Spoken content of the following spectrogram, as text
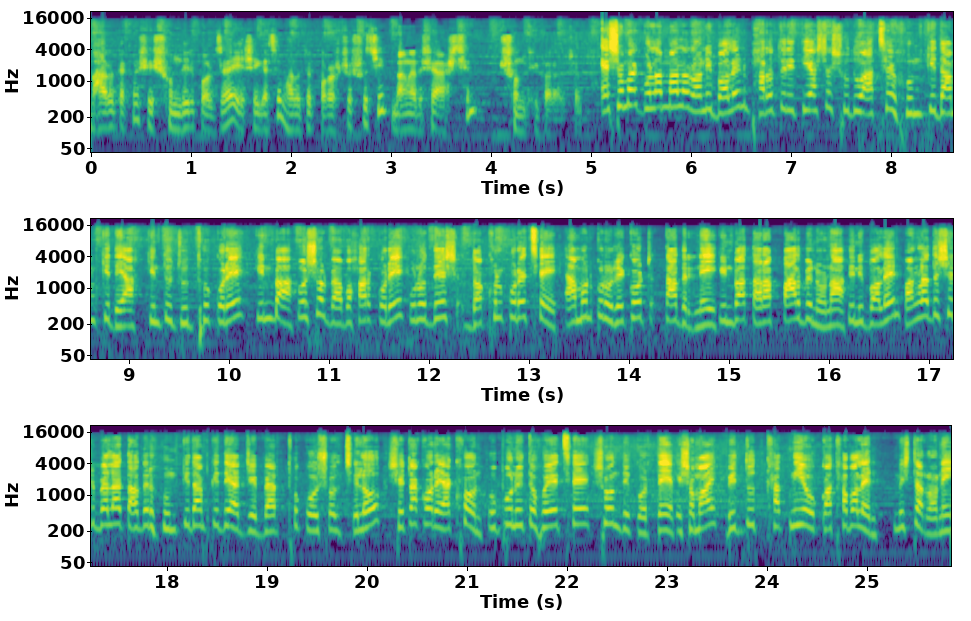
ভারত এখন সেই সন্ধির পর্যায়ে এসে গেছে। ভারতের পররাষ্ট্র সচিব বাংলাদেশে আসছেন সন্ধি করার জন্য। এ সময় গোলাম মাওলা রনি বলেন, ভারতের ইতিহাসে শুধু আছে হুমকি দামকি দেয়া, কিন্তু যুদ্ধ করে কিংবা কৌশল ব্যবহার করে কোনো দেশ দখল করেছে, এমন কোনো রেকর্ড তাদের নেই, কিংবা তারা পারবেনও না। তিনি বলেন, বাংলাদেশের বেলায় তাদের হুমকি দামকি দেওয়ার যে ব্যর্থ কৌশল ছিল, সেটা করে এখন উপনীত হয়েছে সন্ধি করতে। এ সময় বিদ্যুৎ খাত নিয়েও কথা বলেন মিস্টার রনি।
